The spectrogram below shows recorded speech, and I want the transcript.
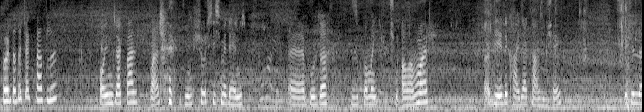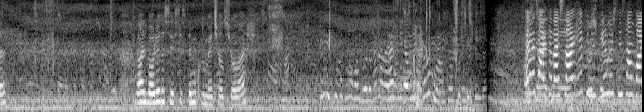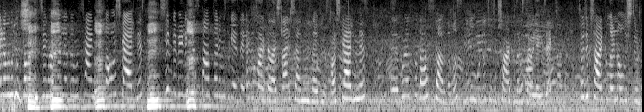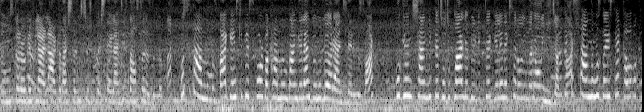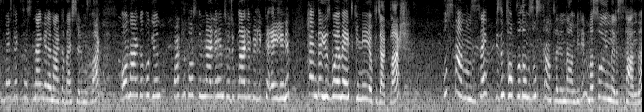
Burada da çok tatlı oyuncaklar var. Diyeyim şu şişmedi henüz. Ee, burada zıplama için alan var. Ee, diğeri de kaydırak tarzı bir şey. Bu şekilde. Galiba oraya da ses sistemi kurmaya çalışıyorlar. Bu şekilde. Evet arkadaşlar hepiniz 23 Nisan bayramını kutlamak Say, için hazırladığımız şenliğimize hoş geldiniz. Şimdi birlikte standlarımızı gezelim. Evet arkadaşlar şenliğimize hepiniz hoş geldiniz. Ee, burası dans standımız. Bugün burada çocuk şarkıları söylenecek. Çocuk şarkılarını oluşturduğumuz koreografilerle arkadaşlarımız çocuklar için eğlenceli danslar hazırladılar. Bu standımızda Gençlik ve Spor Bakanlığı'ndan gelen gönüllü öğrencilerimiz var. Bugün şenlikte çocuklarla birlikte geleneksel oyunları oynayacaklar. Standımızda ise Kalaba Kız Meslek Lisesi'nden gelen arkadaşlarımız var. Onlar da bugün farklı kostümlerle hem çocuklarla birlikte eğlenip hem de yüz boyama etkinliği yapacaklar. Bu standımız ise bizim topluluğumuzun standlarından biri. Masa oyunları standı.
